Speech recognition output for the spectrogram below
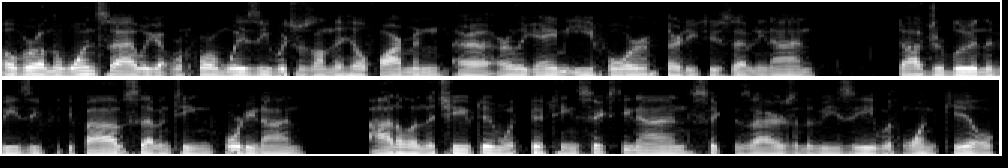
Over on the one side, we got Reform Wheezy, which was on the hill farming uh, early game, E4 3279. Dodger Blue in the VZ 55 1749. Idle in the Chieftain with 1569. Sick Desires in the VZ with one kill.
